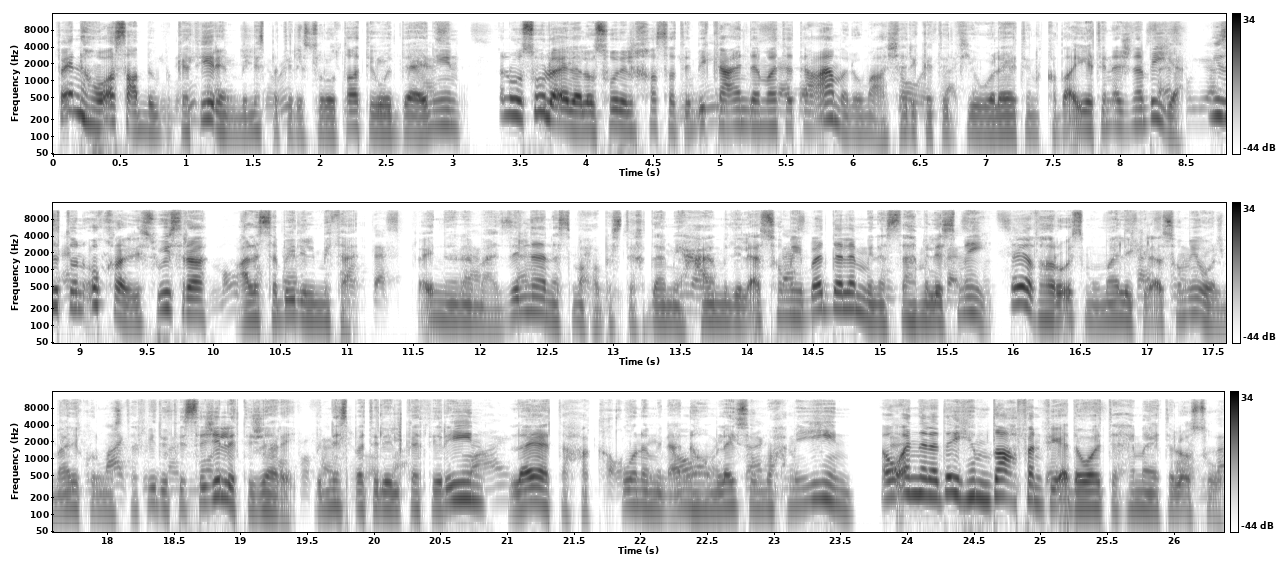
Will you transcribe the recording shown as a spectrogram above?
فإنه أصعب بكثير بالنسبة للسلطات والدائنين. الوصول إلى الأصول الخاصة بك عندما تتعامل مع شركة في ولاية قضائية أجنبية. ميزة أخرى لسويسرا على سبيل المثال. فإننا ما زلنا نسمح باستخدام حامل الأسهم بدلا من السهم الأسمي. سيظهر اسم مالك الأسهم والمالك المستفيد في السجل التجاري. بالنسبة للكثيرين لا يتحققون من أنهم ليسوا محميين أو أن لديهم ضعفا في أدوات حماية الأصول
